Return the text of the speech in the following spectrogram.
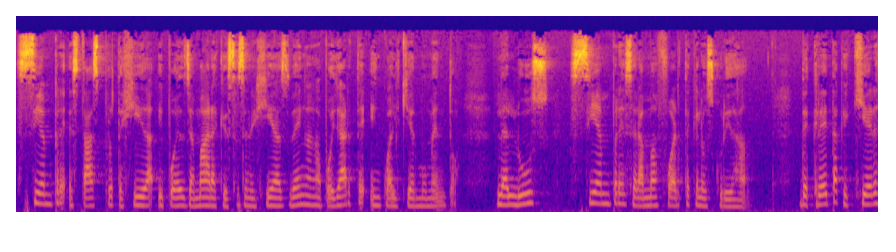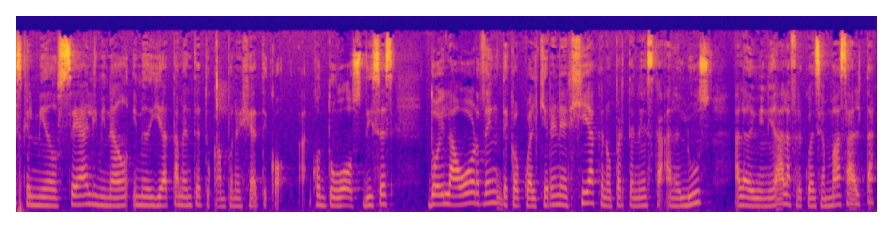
Siempre estás protegida y puedes llamar a que estas energías vengan a apoyarte en cualquier momento. La luz siempre será más fuerte que la oscuridad. Decreta que quieres que el miedo sea eliminado inmediatamente de tu campo energético. Con tu voz dices, doy la orden de que cualquier energía que no pertenezca a la luz, a la divinidad, a la frecuencia más alta,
